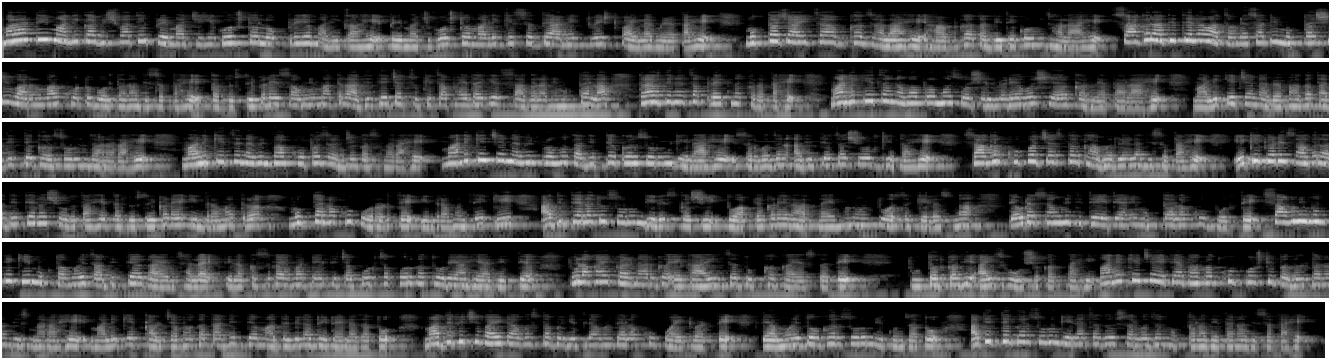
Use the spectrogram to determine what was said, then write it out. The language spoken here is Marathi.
मराठी मालिका विश्वातील प्रेमाची ही गोष्ट लोकप्रिय मालिका आहे. प्रेमाची गोष्ट मालिकेत सध्या अनेक ट्विस्ट पाहायला मिळत आहे. मुक्ताच्या आईचा अपघात झाला आहे. हा अपघात आदित्यकडून झाला आहे. सागर आदित्यला वाचवण्यासाठी मुक्ताशी वारंवार खोटं बोलताना दिसत आहे. तर दुसरीकडे सावनी मात्र आदित्यच्या चुकीचा फायदा घेत सागर आणि मुक्ताला त्रास देण्याचा प्रयत्न करत आहे. मालिकेचा नवा प्रोमो सोशल मीडियावर शेअर करण्यात आला आहे. मालिकेच्या नव्या भागात आदित्य घर सोडून जाणार आहे. मालिकेचे नवीन भाग खूपच रंजक असणार आहे. मालिकेचे नवीन प्रोमोत आदित्य घर सोडून गेला आहे. सर्वजण आदित्यचा शोध घेत आहे. सागर खूपच जास्त घाबरलेला दिसत आहे. एकीकडे सागर आदित्यला शोधत आहे तर दुसरीकडे इंद्रा मात्र मुक्ताला खूप ओरडते. इंद्रा म्हणते की आदित्यला तू सोडून गेलीस कशी? तू आपल्याकडे राहत नाही म्हणून तू असं केलंस ना? तेवढ्या सावनी तिथे येते आणि मुक्ताला खूप बोलते. सावनी म्हणते की मुक्तामुळेच आदित्य गायब झालाय. तिला कसं काय वाटेल? तिच्या पुढचा पोरगा थोडे आहे आदित्य. तुला काय कळणार ग? एका आईचं दुःख काय असतं ते? तू तर कधी आईच होऊ शकत नाही. मालिकेच्या येत्या भागात खूप गोष्टी बदलताना दिसणार आहे. मालिकेत कालच्या भागात आदित्य माधवीला भेटायला जातो. माधवीची वाईट अवस्था बघितल्यावर त्याला खूप वाईट वाटते. त्यामुळे तो घर सोडून निघून जातो. आदित्य घर सोडून गेल्याचा दोष सर्वजण मुक्ताला देताना दिसत आहे.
